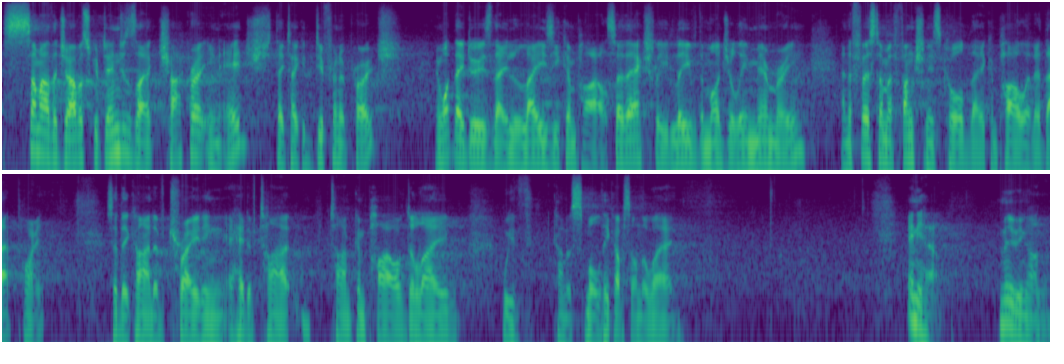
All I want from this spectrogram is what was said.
Some other JavaScript engines, like Chakra in Edge, they take a different approach. And what they do is they lazy compile. So they actually leave the module in memory, and the first time a function is called, they compile it at that point. So they're kind of trading ahead of time, time compile delay with kind of small hiccups on the way. Anyhow, moving on.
